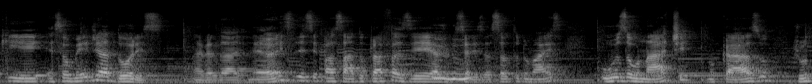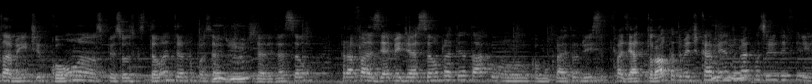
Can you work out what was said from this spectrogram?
que são mediadores, na verdade. Né? Antes de ser passado para fazer a Uhum. judicialização e tudo mais, usa o NAT, no caso, juntamente com as pessoas que estão entrando no processo de Uhum. judicialização, para fazer a mediação, para tentar, como, como o Clayton disse, fazer a troca do medicamento Uhum. para conseguir deferir.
